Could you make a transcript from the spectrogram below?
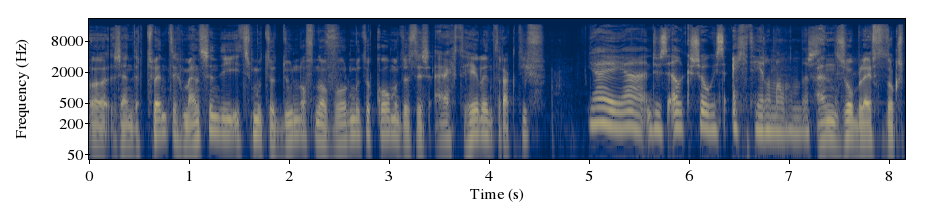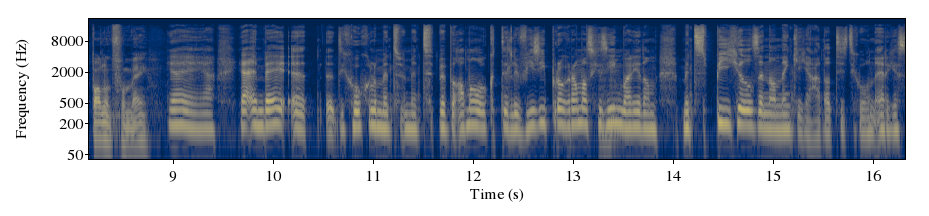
uh, zijn er twintig mensen die iets moeten doen of naar voren moeten komen. Dus het is echt heel interactief. Ja, ja, ja, dus elke show is echt helemaal anders. En zo blijft het ook spannend voor mij. Ja, ja, ja. ja en bij uh, de goochelen met, met... We hebben allemaal ook televisieprogramma's gezien mm -hmm. waar je dan met spiegels en dan denk je, ja, dat is gewoon ergens.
